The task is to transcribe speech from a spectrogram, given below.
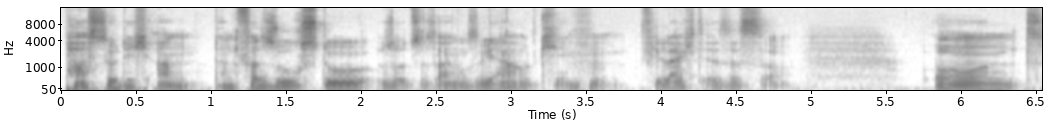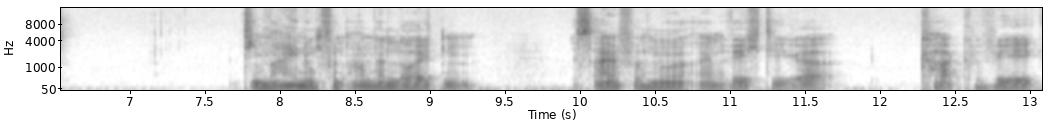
passt du dich an. Dann versuchst du sozusagen so, ja, okay, hm, vielleicht ist es so. Und die Meinung von anderen Leuten ist einfach nur ein richtiger Kackweg,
